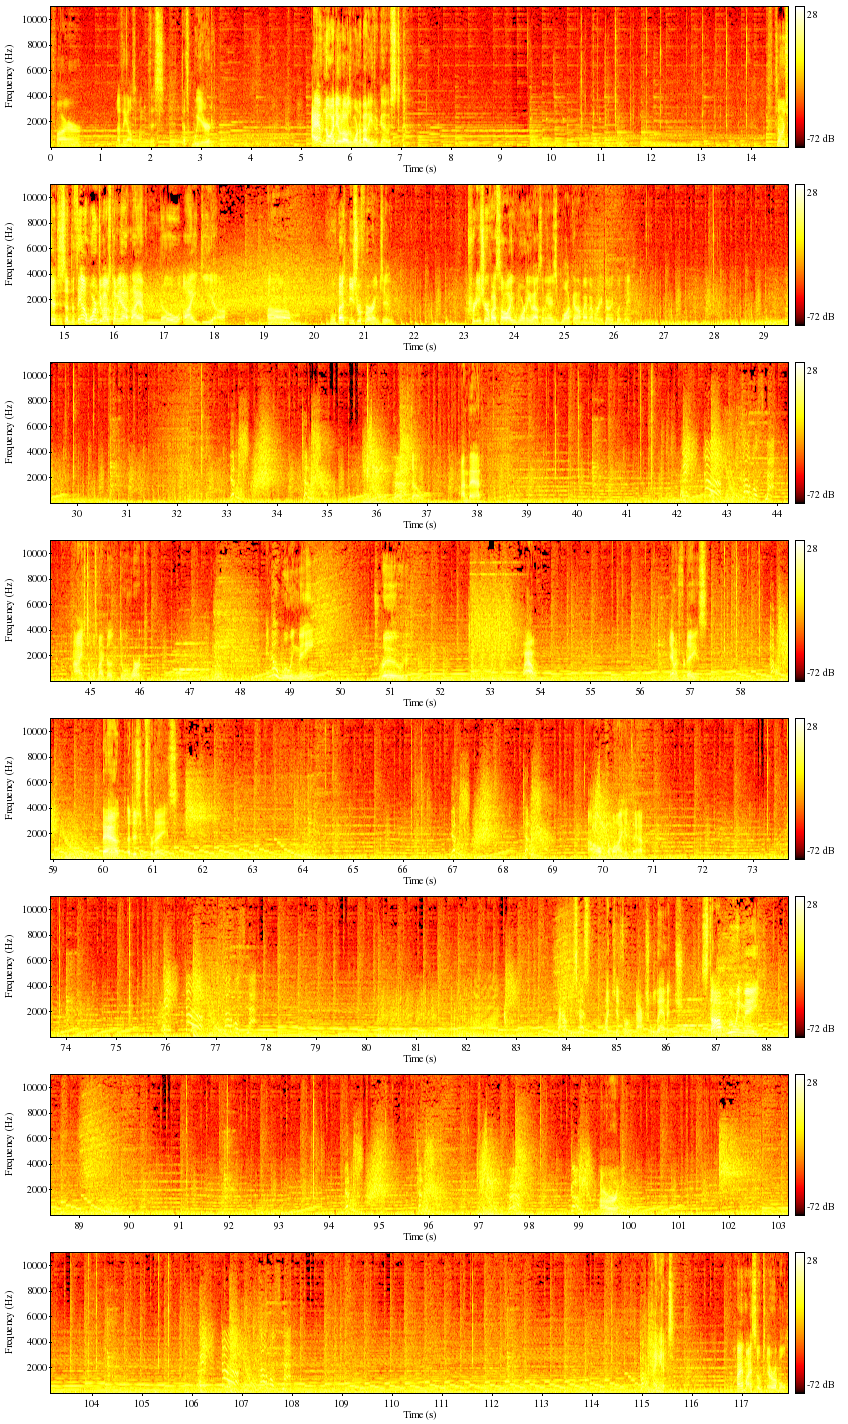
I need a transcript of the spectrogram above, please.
fire. Nothing else on this. That's weird. I have no idea what I was warned about either, Ghost. Someone chat just said, the thing I warned you about was coming out, and I have no idea um, what he's referring to. Pretty sure if I saw a warning about something, I just blocked it out of my memory very quickly. I'm bad. Double. Nice, double smack do doing work. Ain't no wooing me. It's rude. Wow. Damage for days. Bad additions for days. That. Why am I so terrible?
